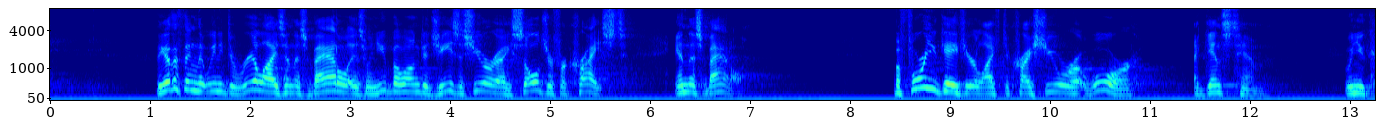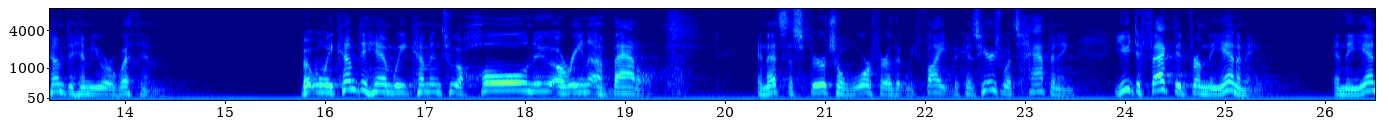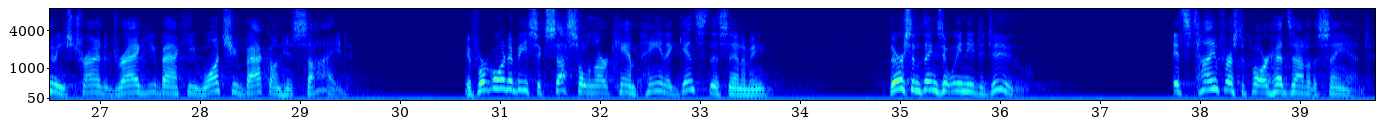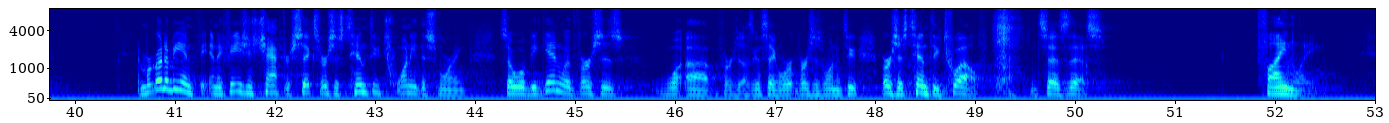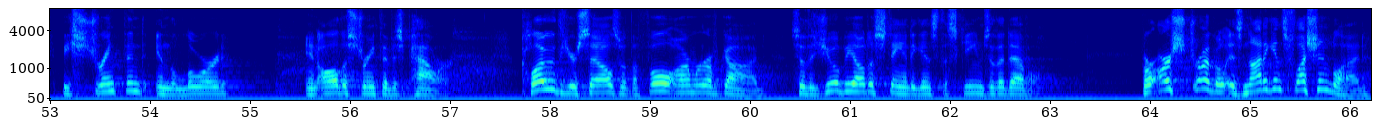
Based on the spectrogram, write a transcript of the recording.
The other thing that we need to realize in this battle is when you belong to Jesus, you are a soldier for Christ in this battle. Before you gave your life to Christ, you were at war against Him. When you come to Him, you are with Him. But when we come to Him, we come into a whole new arena of battle. And that's the spiritual warfare that we fight because here's what's happening you defected from the enemy, and the enemy's trying to drag you back. He wants you back on his side. If we're going to be successful in our campaign against this enemy, there are some things that we need to do. It's time for us to pull our heads out of the sand. And we're going to be in, Ephesians chapter 6, verses 10 through 20 this morning. So we'll begin with verses, uh, first, I was going to say verses 1 and 2, verses 10 through 12. It says this Finally, be strengthened in the Lord in all the strength of his power. Clothe yourselves with the full armor of God so that you'll be able to stand against the schemes of the devil. For our struggle is not against flesh and blood,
